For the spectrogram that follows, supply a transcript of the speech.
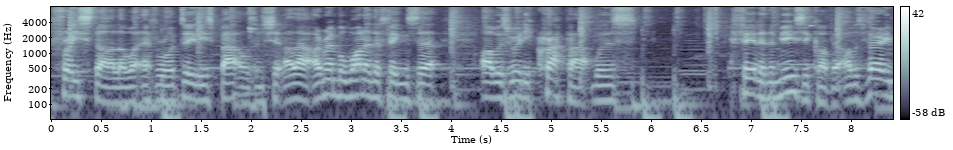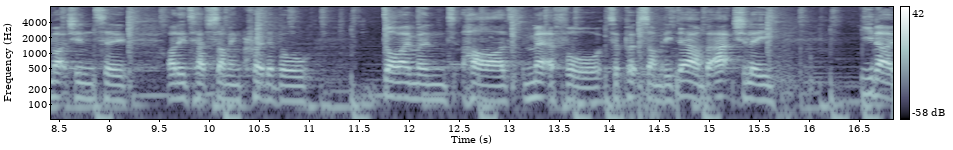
freestyle or whatever, or do these battles and shit like that, I remember one of the things that I was really crap at was feeling the music of it. I was very much into, I need to have some incredible diamond hard metaphor to put somebody down, but actually, you know,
